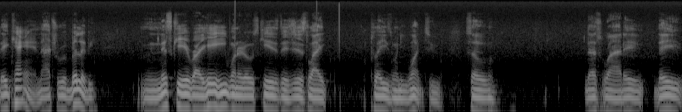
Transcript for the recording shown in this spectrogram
they can, natural ability. And this kid right here, he one of those kids that just like plays when he want to. So that's why they they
